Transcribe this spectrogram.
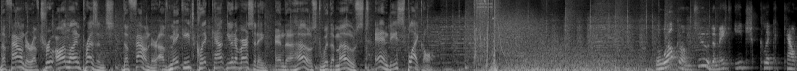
the founder of True Online Presence, the founder of Make Each Click Count University, and the host with the most, Andy Splichal. Welcome to the Make Each Click Count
